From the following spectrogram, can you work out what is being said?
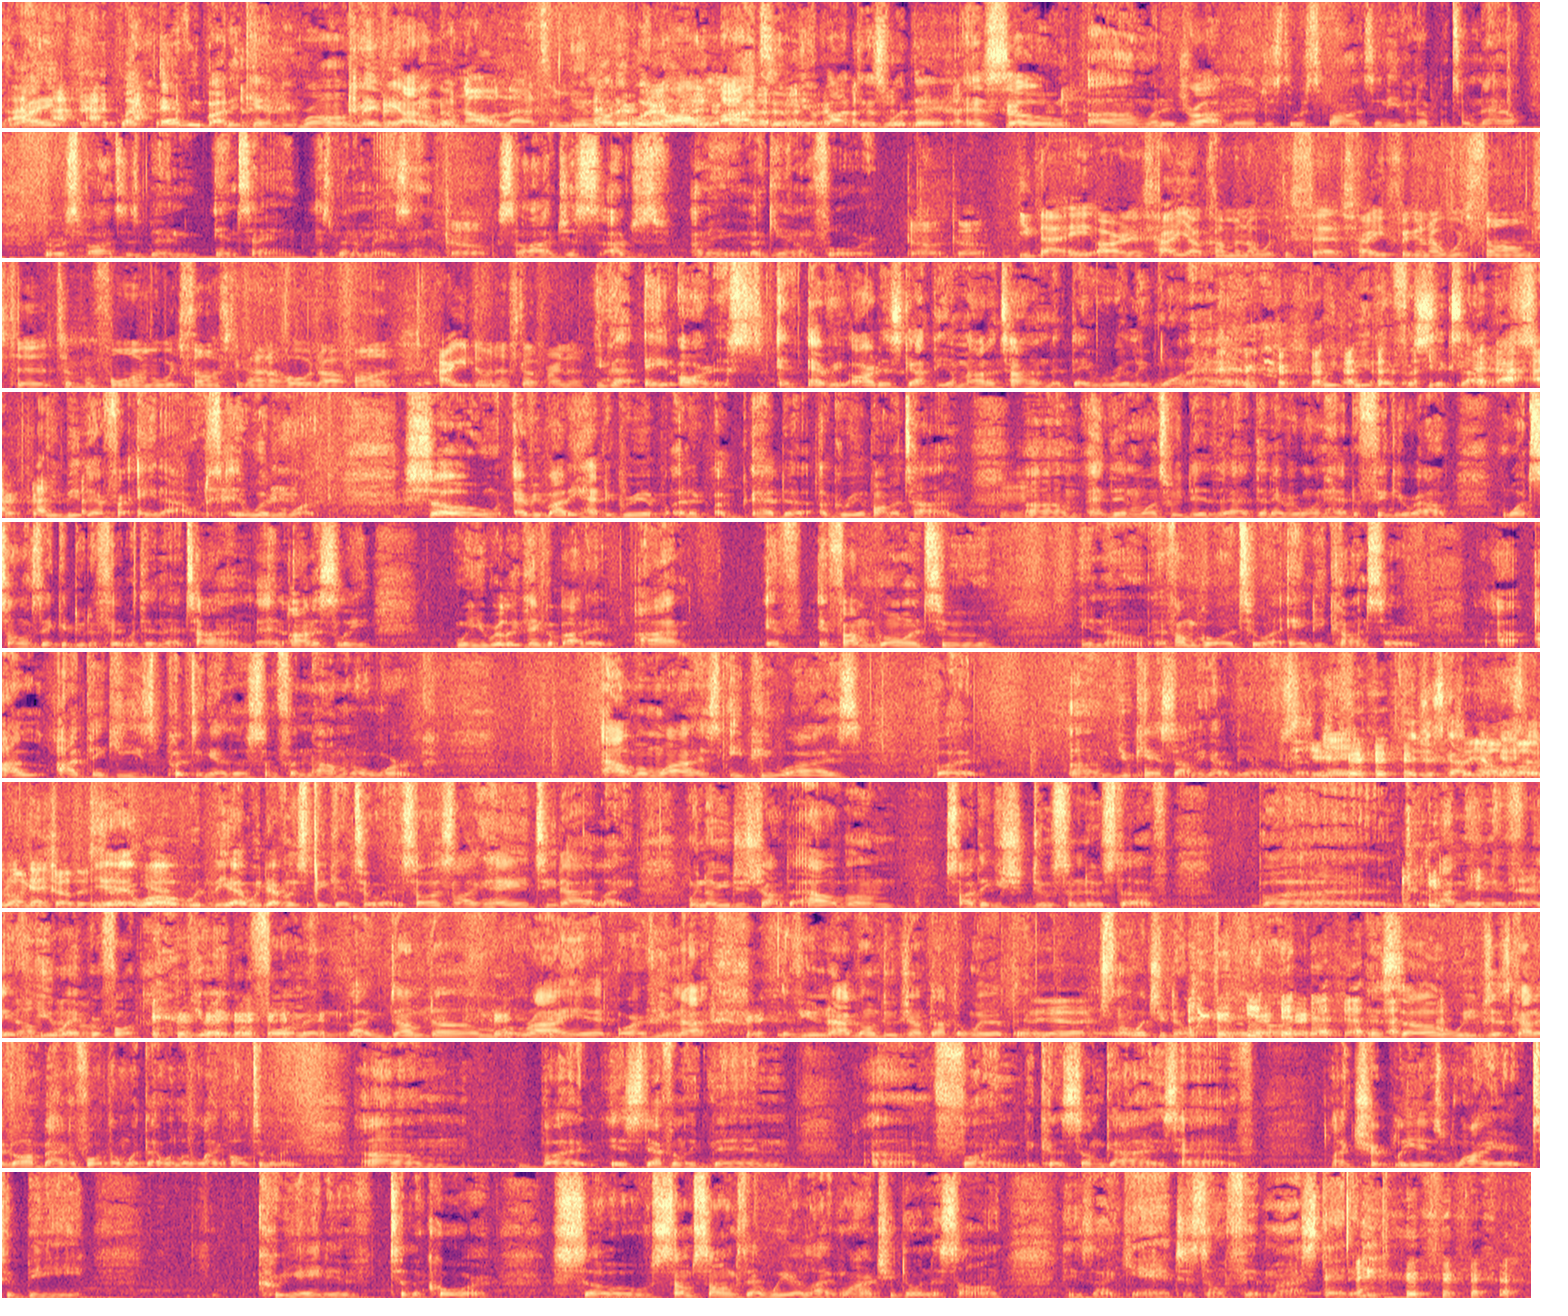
right? Like everybody can't be wrong. Maybe I don't know. wouldn't all lie to me. You know, they wouldn't all lie to me about this, would they? And so um, when it dropped, man, just the response, and even up until now, the response has been insane. It's been amazing. Dope. So I've just, I've just, I mean, again, I'm floored. Dope, dope. You got eight artists. How y'all coming up with the sets? How you figuring out which songs to, to perform and which songs to kind of hold off on? How are you doing that stuff right now? You got eight artists. If every artist got the amount of time that they really want to have, we'd be there for six hours. We'd be there for eight hours. It wouldn't work. So everybody had to agree up and uh, had to agree upon a time, um, and then once we did that, then everyone had to figure out what songs they could do to fit within that time. And honestly, when you really think about it, I if if I'm going to, you know, if I'm going to an Andy concert, I, I think he's put together some phenomenal work album wise, EP wise, but um, you can't stop me. Got to be on your set. Yeah. It just got So to y'all Okay, vote on okay. each other's yeah, sets. well, we, yeah, we definitely speak into it. So it's like, hey, T Dot, like we know you just dropped the album, so I think you should do some new stuff. But I mean, if, Yeah, if you ain't perform, if you ain't performing like Dum Dum or Riot, or if you not, if you not gonna do Jumped Out the Whip, then Yeah. what you doing? You know? and so we've just kind of gone back and forth on what that would look like ultimately. Um, but it's definitely been um, fun because some guys have, like Trip Lee is wired to be creative to the core. So some songs that we are like, why aren't you doing this song? He's like, yeah, it just don't fit my aesthetic.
